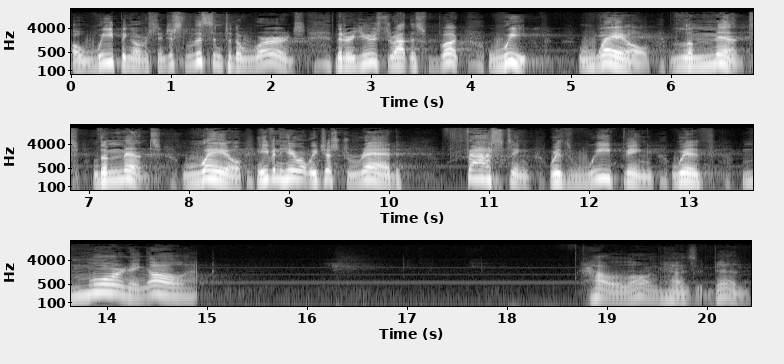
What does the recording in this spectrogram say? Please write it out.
a weeping over sin. Just listen to the words that are used throughout this book weep, wail, lament, lament, wail. Even here, what we just read fasting with weeping, with mourning. Oh, how long has it been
